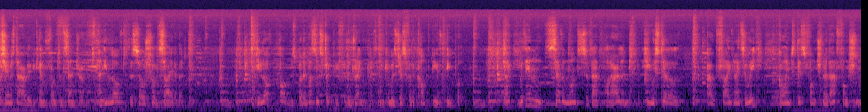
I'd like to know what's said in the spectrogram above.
Seamus Darby became front and centre of it. And he loved the social side of it. He loved pubs, but it wasn't strictly for the drink, I think. It was just for the company of people. Like within seven months of that All Ireland, he was still out five nights a week, going to this function or that function.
